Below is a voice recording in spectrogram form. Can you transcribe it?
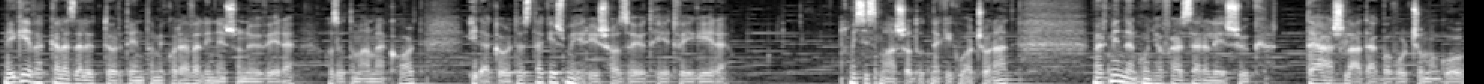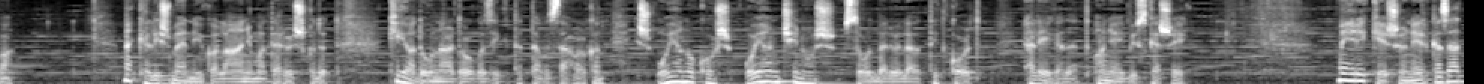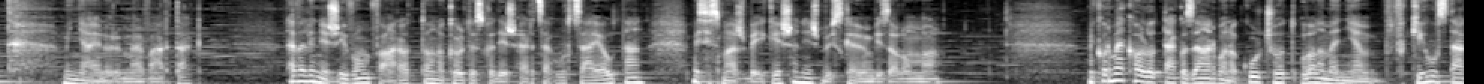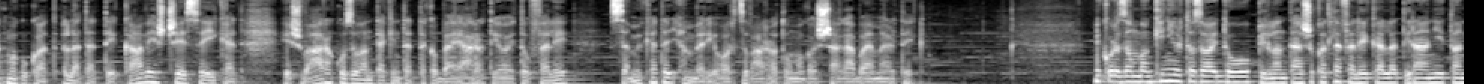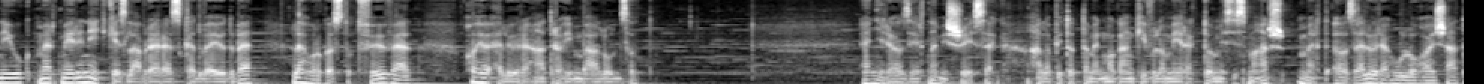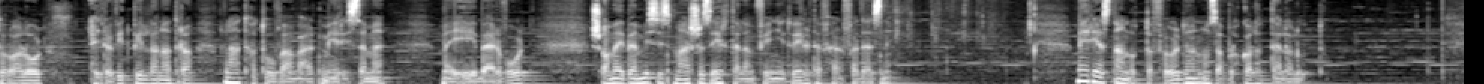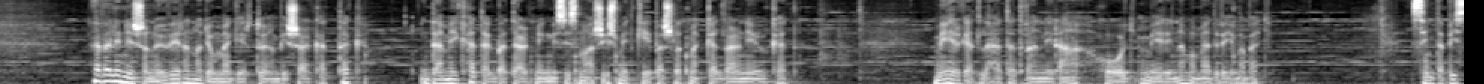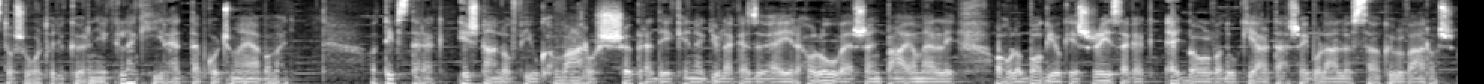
Még évekkel ezelőtt történt, amikor Evelyn és a nővére, azóta már meghalt, ide költöztek, és Méri is hazajött hétvégére. Mrs. Marsh adott nekik vacsorát, mert minden konyha felszerelésük teásládákba volt csomagolva. Meg kell ismerniük a lányomat, erősködött. Kiadónál dolgozik, tette hozzá halkan, és olyan okos, olyan csinos, szólt belőle a titkolt, elégedett anyai büszkeség. Méri későn érkezett, minnyáján örömmel várták. Evelyn és Ivon fáradtan a költözködés hercehurcája után, Mrs. Marsh békésen és büszke önbizalommal. Mikor meghallották az árban a kulcsot, valamennyien kihúzták magukat, letették kávés csészeiket, és várakozóan tekintettek a bejárati ajtó felé, szemüket egy emberi arc várható magasságába emelték. Mikor azonban kinyílt az ajtó, pillantásokat lefelé kellett irányítaniuk, mert Méri négy kézlábra ereszkedve jött be, lehorgasztott fővel, haja előre-hátra himbálódzott. Ennyire azért nem is részeg, állapította meg magán kívül a méregtől Mrs. Marsh, mert az előre hulló hajsátor alól egy rövid pillanatra láthatóvá vált Méri szeme, mely éber volt, és amelyben Mrs. Marsh az értelemfényét vélte felfedezni. Méri aztán ott a földön, az ablak alatt elaludt. Evelyn és a nővére nagyon megértően viselkedtek, de még hetekbe telt, míg Mrs. Marsh ismét képes lett megkedvelni őket. Mérget lehetett venni rá, hogy Méri nem a medvébe megy. Szinte biztos volt, hogy a környék leghírhettebb kocsmájába megy. A tipsterek, istálló fiúk a város söpredékének gyülekező helyére, a lóverseny pálya mellé, ahol a bagyok és részegek egybeolvadó kiáltásaiból áll össze a külváros.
